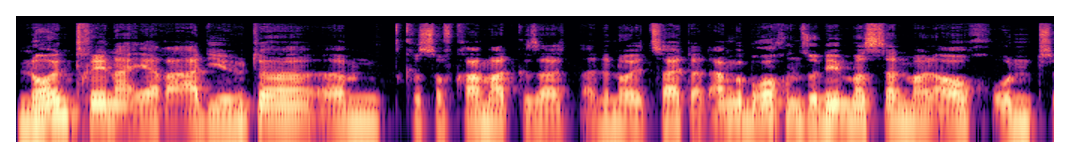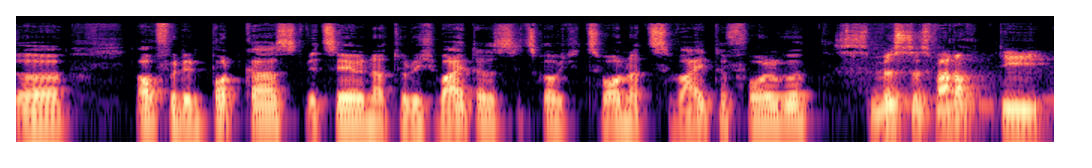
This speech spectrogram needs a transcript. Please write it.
neuen Trainer-Ära Adi Hütter. Ähm, Christoph Kramer hat gesagt, eine neue Zeit hat angebrochen. So nehmen wir es dann mal auch. Und äh, auch für den Podcast. Wir zählen natürlich weiter. Das ist jetzt, glaube ich, die 202. Folge. Es müsste, es war doch die,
